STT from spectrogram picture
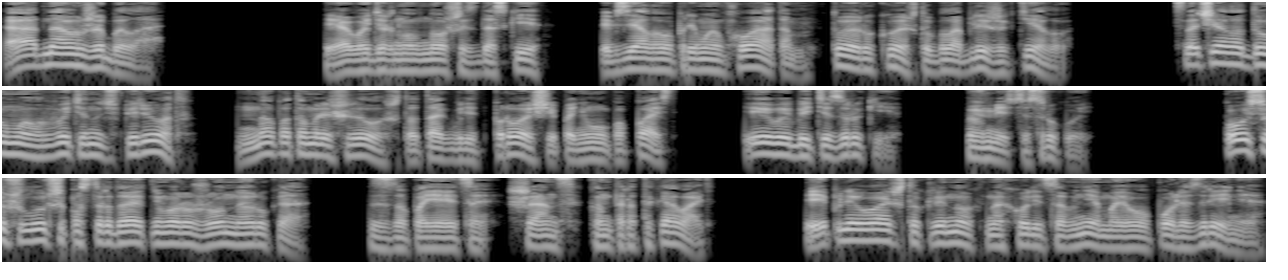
а одна уже была. Я выдернул нож из доски и взял его прямым хватом, той рукой, что была ближе к телу. Сначала думал вытянуть вперед, но потом решил, что так будет проще по нему попасть и выбить из руки, вместе с рукой. Пусть уж лучше пострадает невооруженная рука, зато появится шанс контратаковать. И плевать, что клинок находится вне моего поля зрения.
